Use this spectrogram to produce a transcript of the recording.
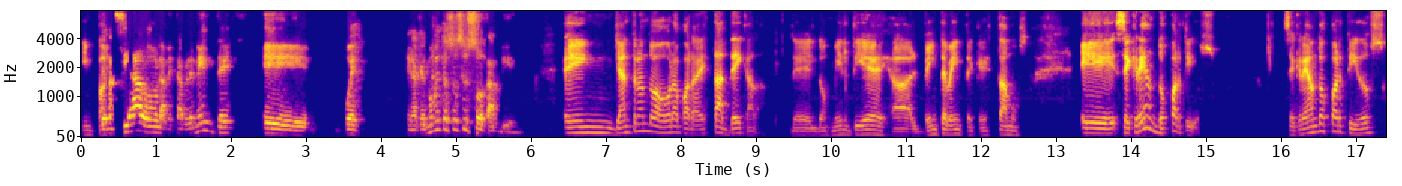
demasiado, lamentablemente, eh, pues en aquel momento eso se usó también. En, ya entrando ahora para esta década, del 2010 al 2020 que estamos, eh, se crean dos partidos. Se crean dos partidos,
